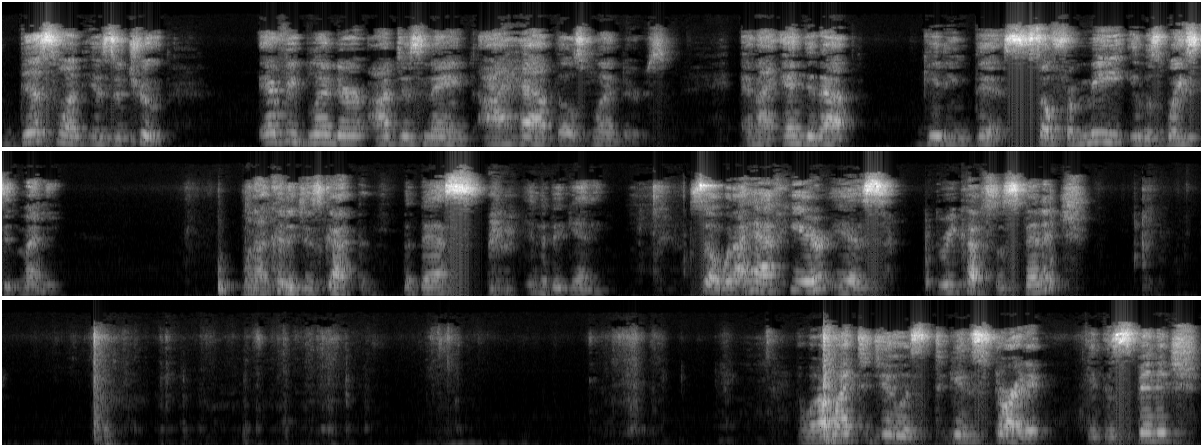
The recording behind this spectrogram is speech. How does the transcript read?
This one is the truth. Every blender I just named, I have those blenders. And I ended up getting this. So for me, it was wasted money. When I could have just got the, the best in the beginning. So what I have here is three cups of spinach. What I like to do is to get it started, get the spinach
